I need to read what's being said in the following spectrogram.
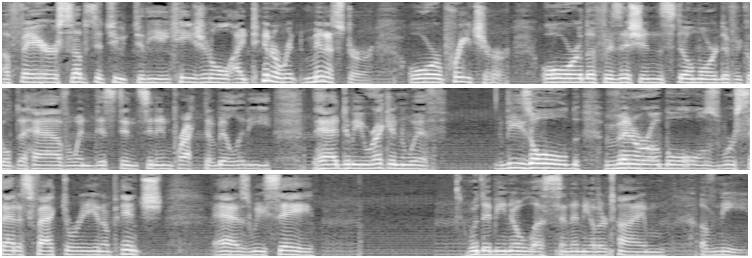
a fair substitute to the occasional itinerant minister or preacher, or the physician still more difficult to have when distance and impracticability had to be reckoned with. These old venerables were satisfactory in a pinch as we say, would they be no less in any other time of need?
